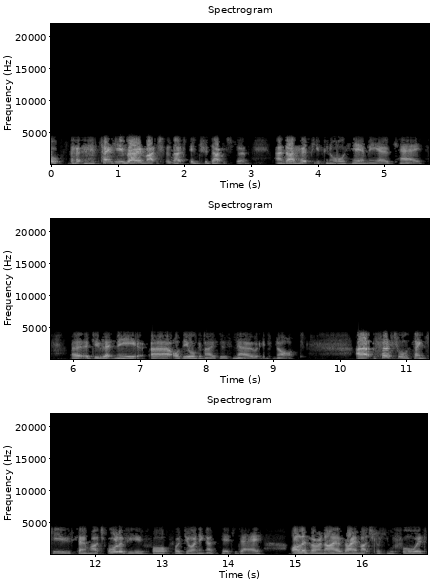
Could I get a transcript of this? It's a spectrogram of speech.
Oh, thank you very much for that introduction, and I hope you can all hear me okay. Uh, do let me uh, or the organisers know if not. Uh, first of all, thank you so much, all of you, for, for joining us here today. Oliver and I are very much looking forward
